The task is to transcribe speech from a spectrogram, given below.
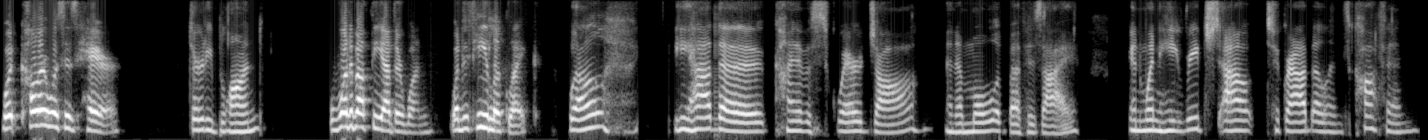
What color was his hair? Dirty blonde. What about the other one? What did he look like? Well, He had a kind of a square jaw and a mole above his eye. And when he reached out to grab Ellen's coffin,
